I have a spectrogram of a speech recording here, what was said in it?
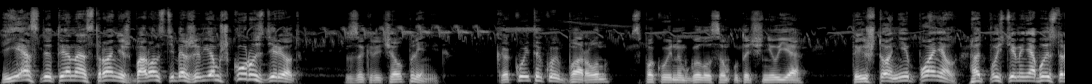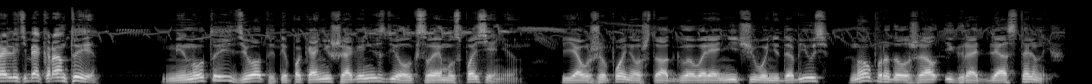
«Если ты нас тронешь, барон с тебя живьем шкуру сдерет!» — закричал пленник. «Какой такой барон?» — спокойным голосом уточнил я. «Ты что, не понял? Отпусти меня быстро, или тебе кранты!» «Минута идет, и ты пока ни шага не сделал к своему спасению. Я уже понял, что от главаря ничего не добьюсь, но продолжал играть для остальных.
